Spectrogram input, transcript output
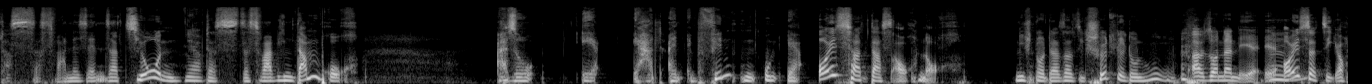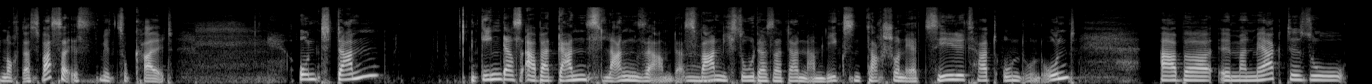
das, das war eine Sensation. Ja. Das, das war wie ein Dammbruch. Also, er, er hat ein Empfinden und er äußert das auch noch. Nicht nur, dass er sich schüttelt und hu, äh, sondern er, er mhm. äußert sich auch noch, das Wasser ist mir zu kalt. Und dann ging das aber ganz langsam. Das mhm. war nicht so, dass er dann am nächsten Tag schon erzählt hat und, und, und. Aber äh, man merkte so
